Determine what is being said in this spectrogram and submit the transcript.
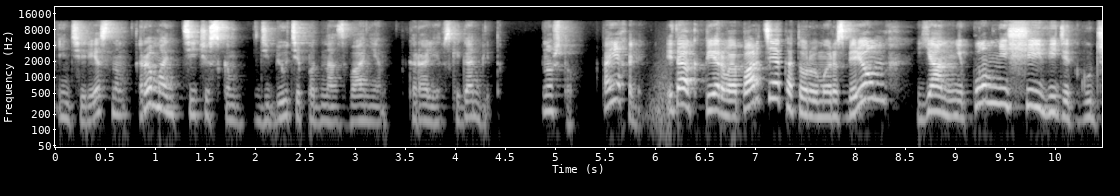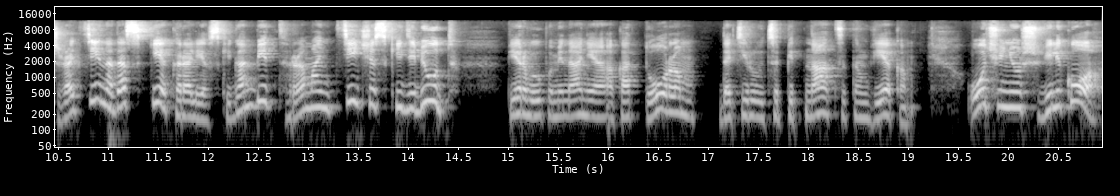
интересном, романтическом дебюте под названием «Королевский гамбит». Ну что, поехали! Итак, первая партия, которую мы разберем. Ян Непомнящий видит Гуджрати на доске «Королевский гамбит». Романтический дебют, первое упоминание о котором датируется 15 веком. Очень уж велико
